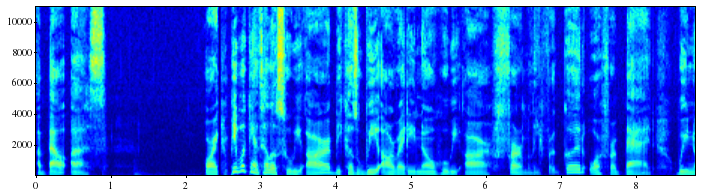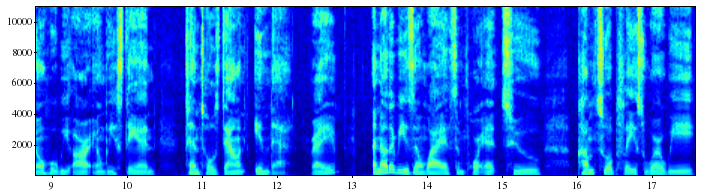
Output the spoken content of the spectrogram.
about us or people can't tell us who we are because we already know who we are firmly, for good or for bad. We know who we are and we stand 10 toes down in that, right? Another reason why it's important to come to a place where we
